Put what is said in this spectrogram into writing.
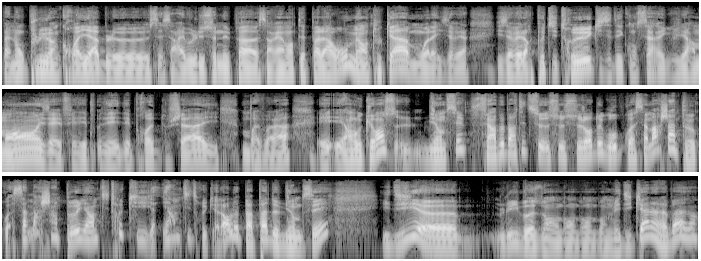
pas non plus incroyable. Euh, ça révolutionnait pas, ça réinventait pas la roue, mais en tout cas, voilà, ils avaient, ils avaient leur petit truc, ils étaient concerts régulièrement, ils avaient fait des, des, des prods, tout ça. bon bref, voilà. Et, et en l'occurrence, Beyoncé fait un peu partie de ce, ce, ce, genre de groupe, quoi. Ça marche un peu, quoi. Ça marche un peu. Il y a un petit truc, il y a un petit truc. Alors le papa de Beyoncé, il dit, euh, lui il bosse dans, dans, dans, dans, le médical à la base, hein.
